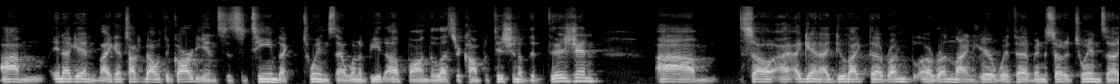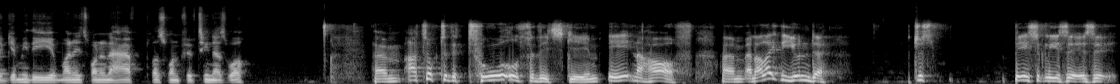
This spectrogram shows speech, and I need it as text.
Um, and again, like I talked about with the Guardians, it's a team like Twins that want to beat up on the lesser competition of the division. Um, so I, again, I do like the run uh, run line here with uh, Minnesota Twins. Uh, give me the minus one and a half plus one fifteen as well. Um, I took to the total for this game, eight and a half. Um, and I like the under just basically as a,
